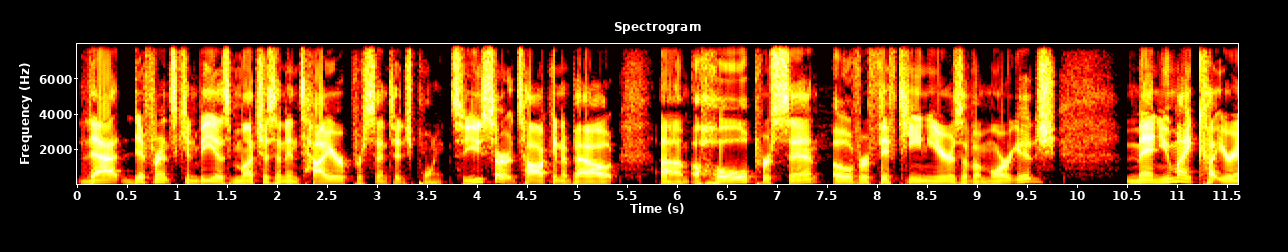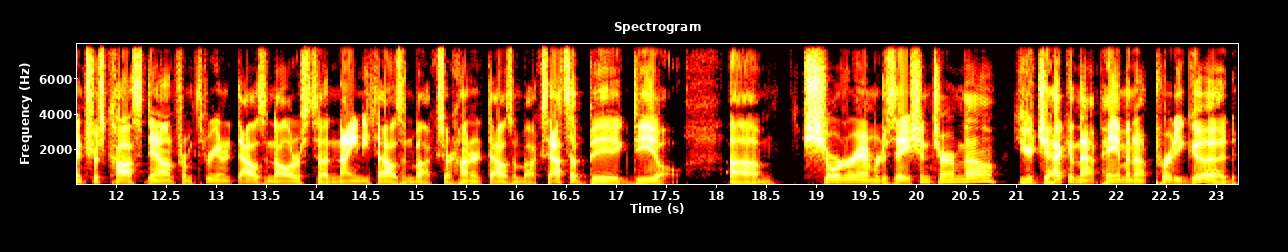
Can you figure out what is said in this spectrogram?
that difference can be as much as an entire percentage point so you start talking about um, a whole percent over 15 years of a mortgage man, you might cut your interest costs down from three hundred thousand dollars to ninety thousand bucks or hundred thousand bucks. That's a big deal. Um, shorter amortization term, though, you're jacking that payment up pretty good.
